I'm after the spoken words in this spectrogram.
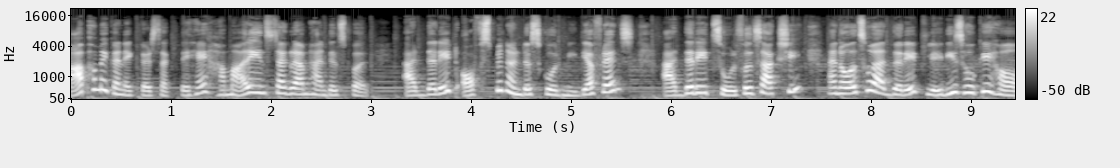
आप हमें कनेक्ट कर सकते हैं हमारे इंस्टाग्राम हैंडल्स पर at the rate off spin underscore media friends at the rate soulful Sakshi and also at the rate ladies होके हॉ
